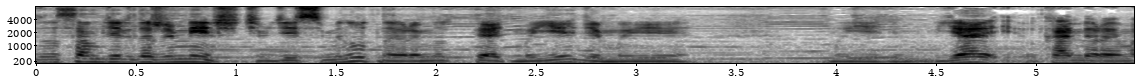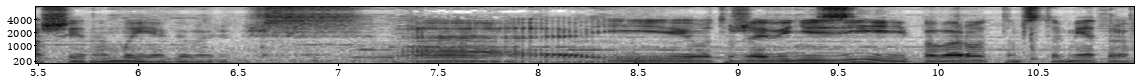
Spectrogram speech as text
на самом деле, даже меньше, чем 10 минут, наверное, минут 5 мы едем и мы едем. Я, камера и машина, мы, я говорю. А, и вот уже Венези, и поворот там 100 метров,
